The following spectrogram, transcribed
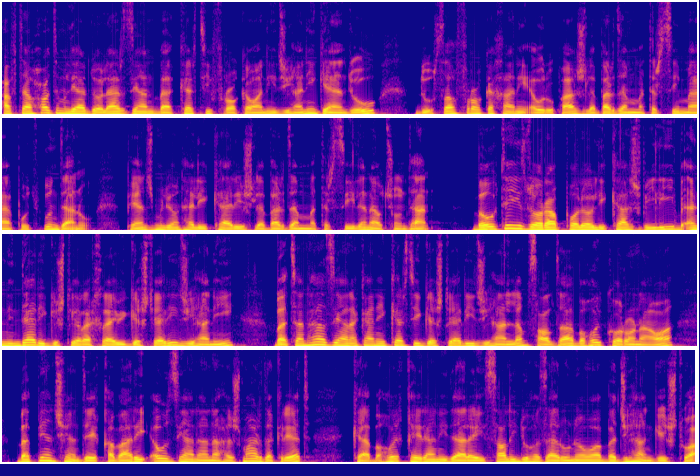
حەفتا و حەوت ملیار دۆلار زیان بە کەرتی فڕۆکەوانی جیهانی گەیاندووە و دوو سە فڕۆکەخانەی ئەوروپاش لە بەردەم مەترسی مایەپووچبووندان و پێنج ملیۆن هەلی کاریش لە بەردەم مەترسی لەناوچووندان. بە وتەی زۆراب پۆلۆلیکاشڤیلی ئەمینداری گشتی ڕێکخراوی گەشتیاری جیهانی، بە تەنها زیانەکانی کەرتی گەشتیاری جیهان لەم ساڵدا بەهۆی کۆرۆناوە بە پێنج هێندەی قەبارەی ئەو زیانانە هەژمار دەکرێت کە بەهۆی قەیرانی دارایی ساڵی دوو هەزار و نۆ وە بە جیهان گەیشتووە.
